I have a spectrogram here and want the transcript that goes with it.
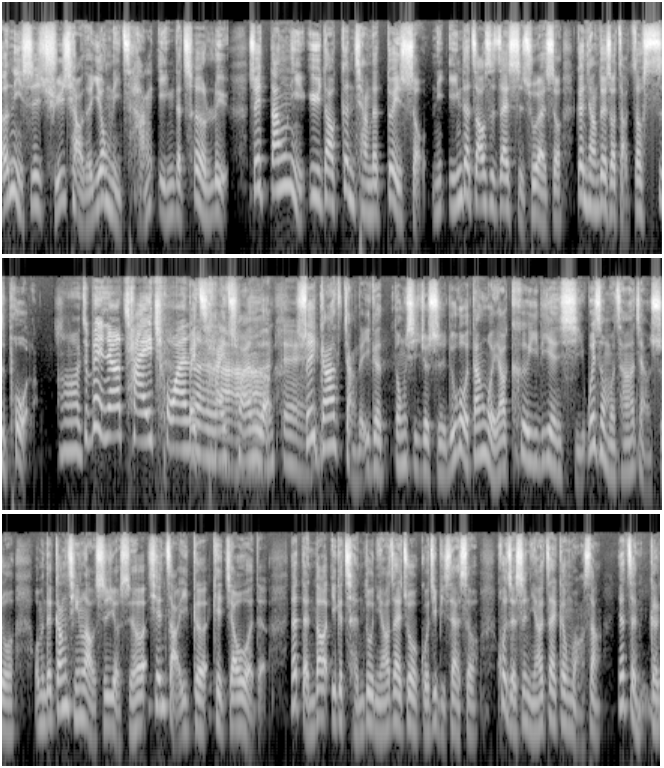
而你是取巧的用你常赢的策略，所以当你遇到更强的对手，你赢的招式在使出来的时候，更强对手早就识破了。哦，就被人家拆穿了被，拆穿了。对，所以刚刚讲的一个东西就是，如果当我要刻意练习，为什么我们常常讲说，我们的钢琴老师有时候先找一个可以教我的，那等到一个程度，你要在做国际比赛的时候，或者是你要再更往上，要整个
